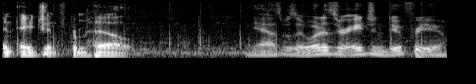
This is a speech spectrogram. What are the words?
An agent from hell. Yeah, I was supposed to say, what does your agent do for you?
